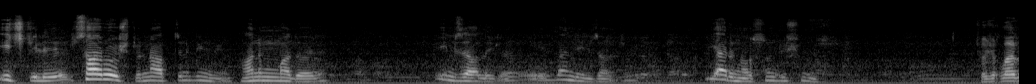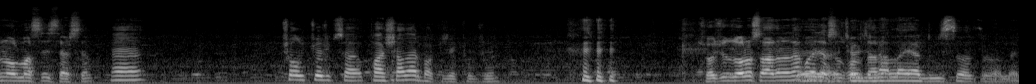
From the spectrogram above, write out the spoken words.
İçkili, sarhoştur. Ne yaptığını bilmiyor. Hanımıma da öyle. İmzalayacağım. E, ben de imzalayacağım. Yarın olsun düşünürüz. Çocukların olmasını istersin. He. Çoluk çocuksa paşalar bakacak çocuğa. Çocuğunuz olursa adını ne koyacaksınız Ee, Çocuğun komutanım? Allah yardımcısı olsun vallahi.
